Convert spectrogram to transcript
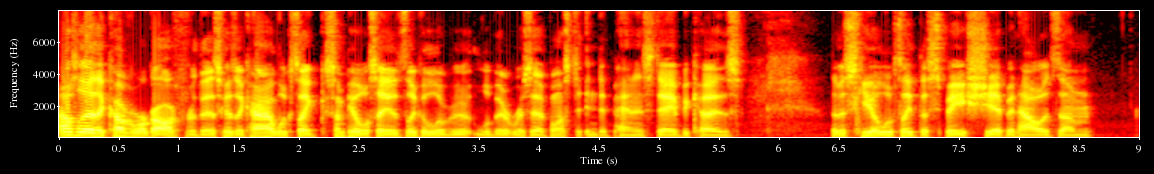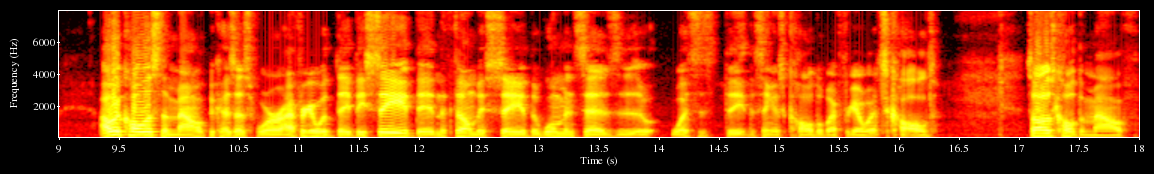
I also like the cover work offered for this because it kind of looks like some people say it's like a little bit, little bit resemblance to Independence Day because the mosquito looks like the spaceship and how it's um. I would call this the mouth because that's where I forget what they they say in the film. They say the woman says uh, what's this the, this thing is called, but I forget what it's called. So I was called the mouth.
